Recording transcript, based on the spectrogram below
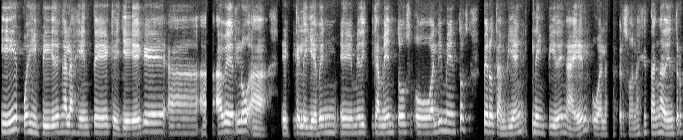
y pues impiden a la gente que llegue a, verlo, a eh, que le lleven eh, medicamentos o alimentos, pero también le impiden a él o a las personas que están adentro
